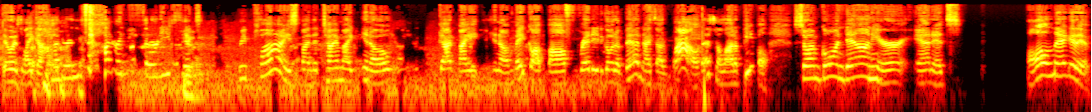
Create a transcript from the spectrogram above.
there was like 100, 136 yeah. replies by the time I, you know, got my, you know, makeup off, ready to go to bed. And I thought, wow, that's a lot of people. So I'm going down here and it's all negative.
